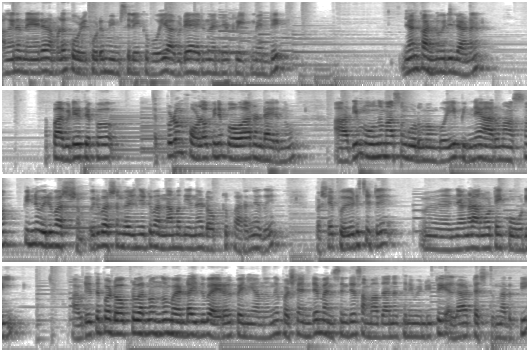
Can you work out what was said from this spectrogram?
അങ്ങനെ നേരെ നമ്മൾ കോഴിക്കോട് മിംസിലേക്ക് പോയി. അവിടെയായിരുന്നു എന്റെ ട്രീറ്റ്മെന്റ്. ഞാൻ കണ്ണൂരിലാണ്. അപ്പോൾ അവിടെ എത്തിയപ്പോൾ എപ്പോഴും ഫോളോ അപ്പിന് പോകാറുണ്ടായിരുന്നു ആദ്യം മൂന്ന് മാസം കൂടുമ്പം പോയി പിന്നെ ആറു മാസം പിന്നെ ഒരു വർഷം. ഒരു വർഷം കഴിഞ്ഞിട്ട് വന്നാൽ മതി എന്നാണ് ഡോക്ടർ പറഞ്ഞത്. പക്ഷേ പേടിച്ചിട്ട് ഞങ്ങൾ അങ്ങോട്ടേക്ക് ഓടി. അവിടെ എത്തിയപ്പോൾ ഡോക്ടർ പറഞ്ഞു ഒന്നും വേണ്ട ഇത് വൈറൽ പനിയാണെന്ന്. പക്ഷേ എന്റെ മനസ്സിന്റെ സമാധാനത്തിന് വേണ്ടിയിട്ട് എല്ലാ ടെസ്റ്റും നടത്തി.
